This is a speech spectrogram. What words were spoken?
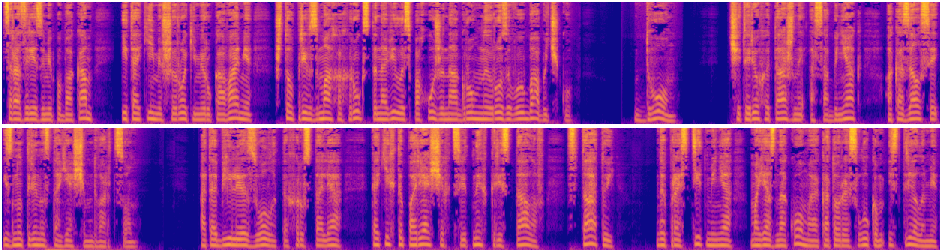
с разрезами по бокам и такими широкими рукавами, что при взмахах рук становилась похожа на огромную розовую бабочку. Дом, четырехэтажный особняк, оказался изнутри настоящим дворцом. От обилия золота, хрусталя, каких-то парящих цветных кристаллов, статуй, да простит меня моя знакомая, которая с луком и стрелами,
